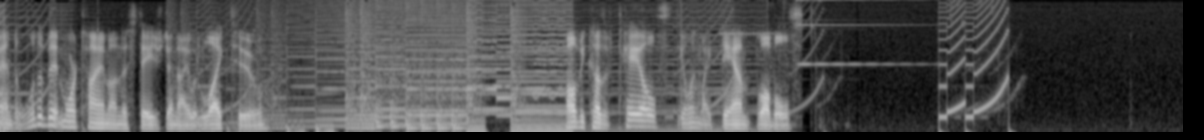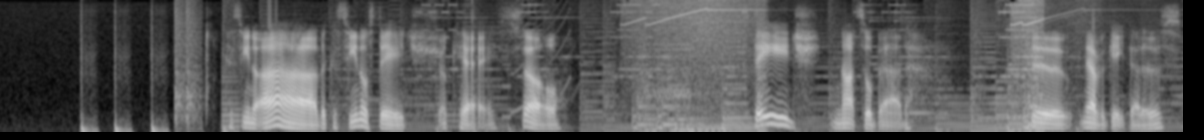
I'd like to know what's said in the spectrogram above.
Spend a little bit more time on this stage than I would like to. All because of Tails stealing my damn bubbles. Casino. Ah, the casino stage. Okay, so stage, not so bad. To navigate, that is.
